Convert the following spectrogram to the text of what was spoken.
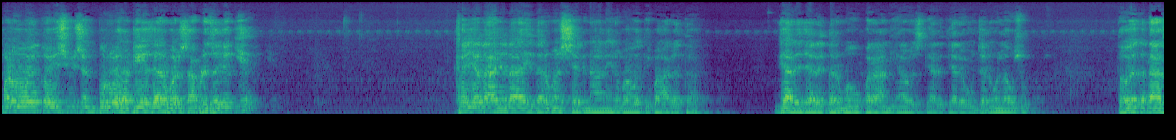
મળવું હોય તો ઈસવીસન પૂર્વે અઢી હજાર વર્ષ આપણે જઈ શકીએ કે યદા યદા એ ધર્મસ્ય જ્ઞાની ભવતી ભારત. જ્યારે જ્યારે ધર્મ ઉપર હાનિ આવે ત્યારે ત્યારે હું જન્મ લઉં છું. તો હવે કદાચ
